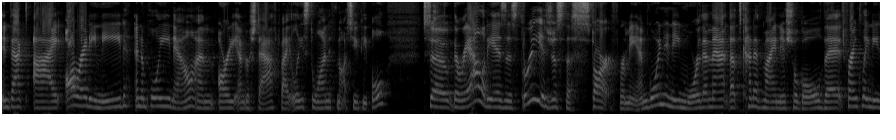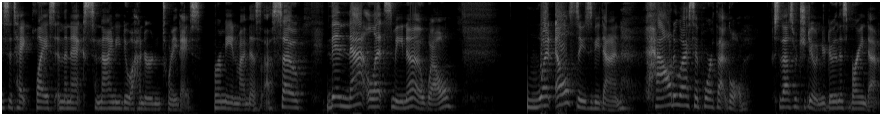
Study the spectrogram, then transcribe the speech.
In fact, I already need an employee now. I'm already understaffed by at least one, if not two people. So the reality is is 3 is just the start for me. I'm going to need more than that. That's kind of my initial goal that frankly needs to take place in the next 90 to 120 days for me and my business. So then that lets me know, well, what else needs to be done? How do I support that goal? So that's what you're doing. You're doing this brain dump.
